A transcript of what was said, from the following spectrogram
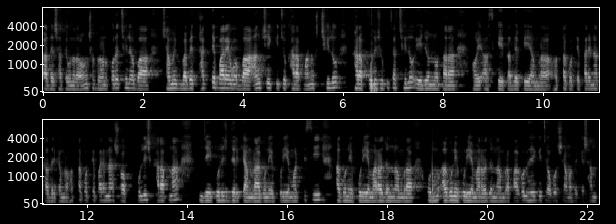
কাজের সাথে ওনারা অংশগ্রহণ করেছিল বা সাময়িকভাবে থাকতে পারে বা আংশিক কিছু খারাপ মানুষ ছিল খারাপ পুলিশ অফিসার ছিল এই জন্য তারা হয় আজকে তাদেরকে আমরা হত্যা করতে পারি না, তাদেরকে আমরা হত্যা করতে পারি না। সব পুলিশ খারাপ না। যেই পুলিশদেরকে আমরা আগুনে পুড়িয়ে মারতেছি, আগুনে পুড়িয়ে মারার জন্য আমরা আগুনে পুড়িয়ে মারার জন্য আমরা পাগল হয়ে গেছি, অবশ্যই আমাদেরকে শান্ত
